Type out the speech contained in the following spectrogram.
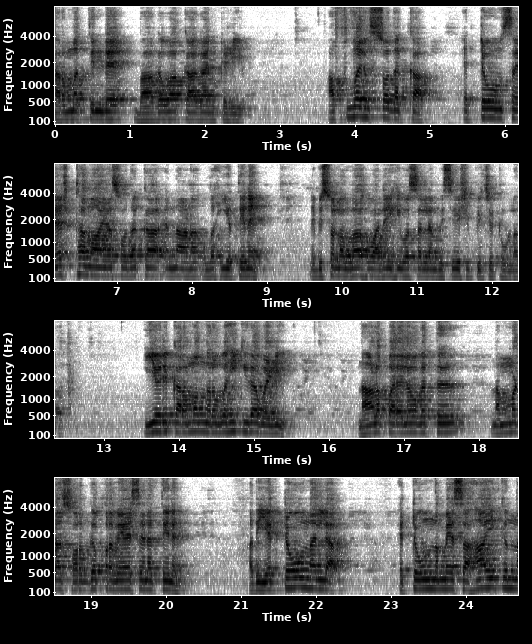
കർമ്മത്തിന്റെ ഭാഗവാക്കാകാൻ കഴിയും. അഫ്ലലു സ്വതക്ക ഏറ്റവും ശ്രേഷ്ഠമായ സ്വതക്ക എന്നാണ് ഉലഹിയത്തിനെ നബിസ്വല്ലാഹു അലൈഹി വസല്ലം വിശേഷിപ്പിച്ചിട്ടുള്ളത്. ഈ ഒരു കർമ്മം നിർവഹിക്കുക വഴി നാളെ പരലോകത്ത് നമ്മുടെ സ്വർഗപ്രവേശനത്തിന് അത് ഏറ്റവും നല്ല ഏറ്റവും നമ്മെ സഹായിക്കുന്ന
